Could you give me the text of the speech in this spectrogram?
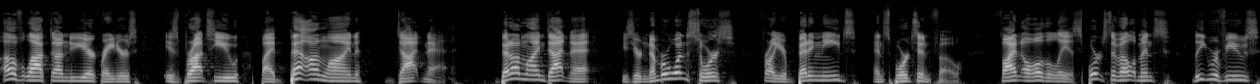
of Locked On New York Rangers is brought to you by BetOnline.net. BetOnline.net is your number one source for all your betting needs and sports info. Find all the latest sports developments, league reviews,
